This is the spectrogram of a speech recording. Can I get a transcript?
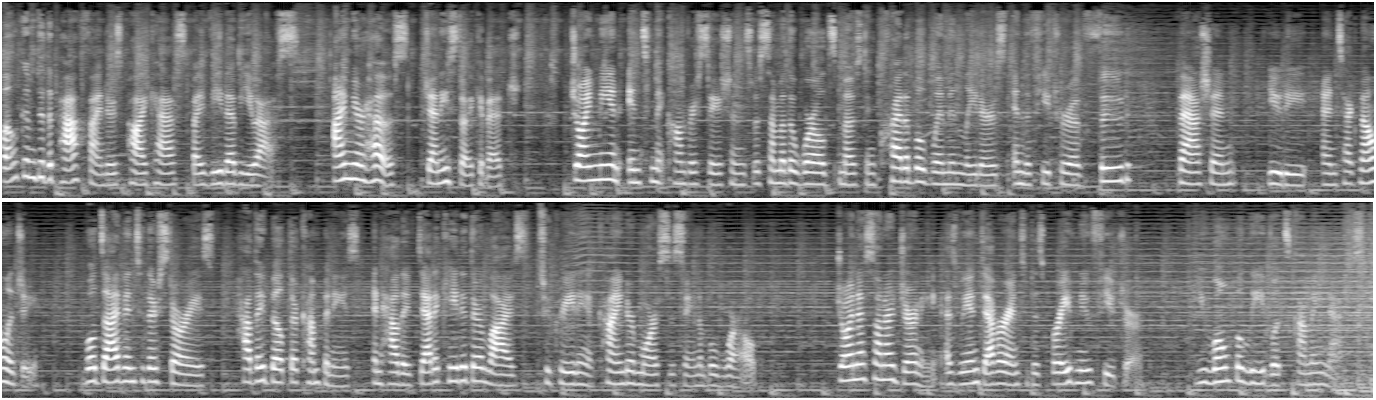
Welcome to the Pathfinders podcast by VWS. I'm your host, Jenny Stojkovic. Join me in intimate conversations with some of the world's most incredible women leaders in the future of food, fashion, beauty, and technology. We'll dive into their stories, how they built their companies, and how they've dedicated their lives to creating a kinder, more sustainable world. Join us on our journey as we endeavor into this brave new future. You won't believe what's coming next.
